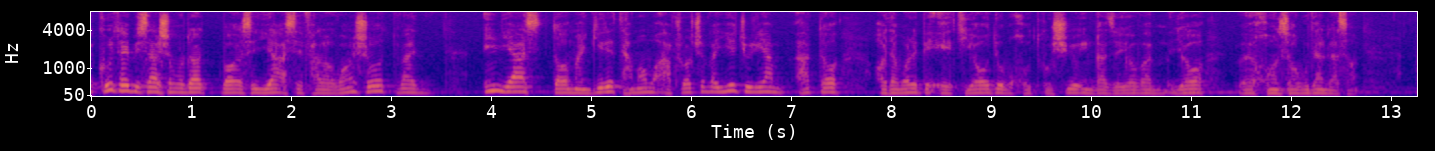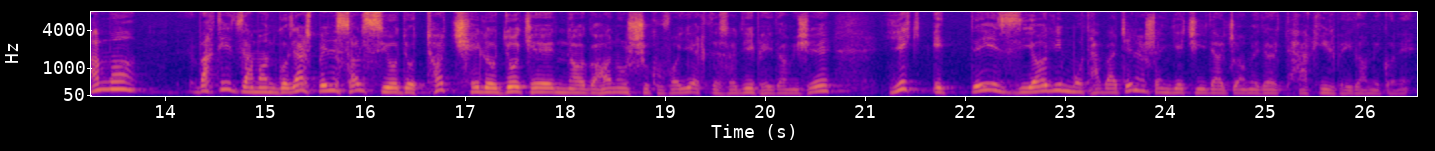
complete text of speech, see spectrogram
کودتای 28 مرداد باعث یأس فراوان شد و این یأس دامنگیر تمام افراد شد و یه جوری هم حتی آدم رو به اعتیاد و به خودکشی و این قضايا و یا خونسا بودن رسان اما وقتی زمان گذشت بین سال 32 تا 42 که ناگهان اون شکوفایی اقتصادی پیدا میشه یک عده زیادی متوجه نشدن یه چیزی در جامعه داره تغییر پیدا می‌کنه.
